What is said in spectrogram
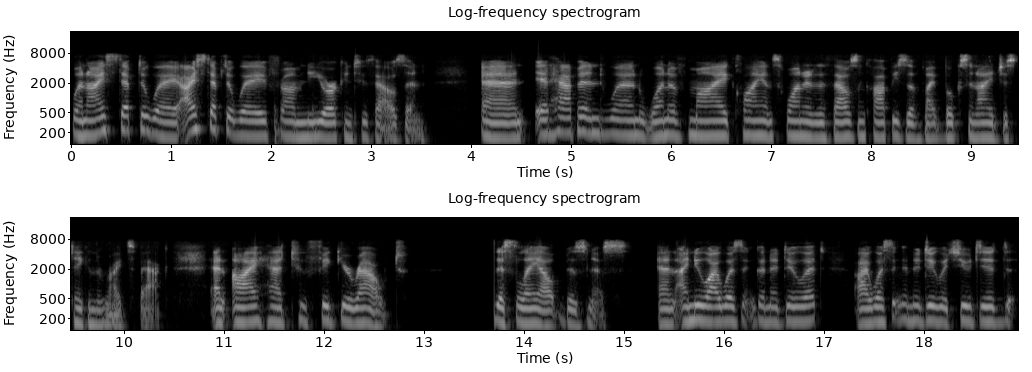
when I stepped away, I stepped away from New York in 2000 and it happened when one of my clients wanted a thousand copies of my books, and I had just taken the rights back. And I had to figure out this layout business. And I knew I wasn't going to do it. I wasn't going to do what you did,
